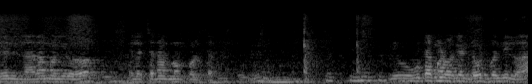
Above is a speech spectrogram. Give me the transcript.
ಏನಿಲ್ಲ ಆರಾಮಾಗಿರೋ. ಎಲ್ಲ ಚೆನ್ನಾಗಿ ನೋಡ್ಕೊಳ್ತಾರೆ. ನೀವು ಊಟ ಮಾಡುವಾಗ ಏನು ಡೌಟ್ ಬಂದಿಲ್ವಾ?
